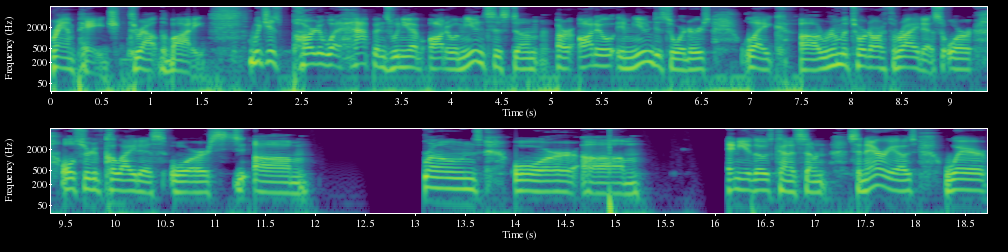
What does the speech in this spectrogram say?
rampage throughout the body, which is part of what happens when you have autoimmune system or autoimmune disorders like uh, rheumatoid arthritis or ulcerative colitis or um, Crohn's or um, any of those kind of scenarios where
